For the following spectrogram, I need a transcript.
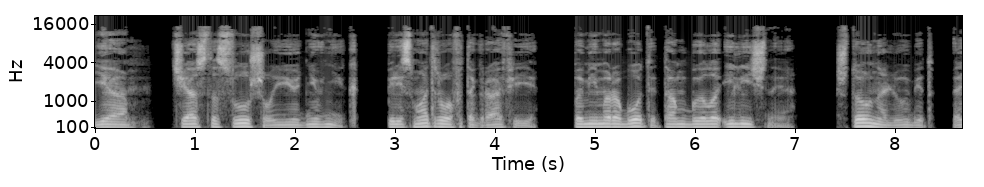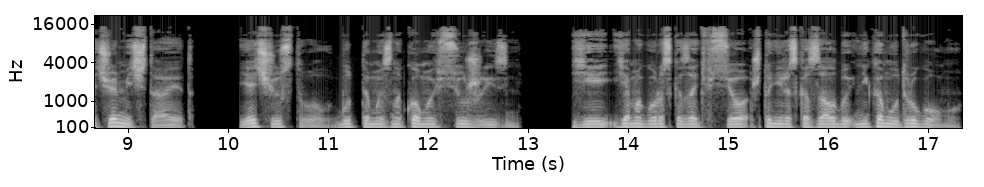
Я часто слушал ее дневник, пересматривал фотографии. Помимо работы, там было и личное. Что она любит, о чем мечтает. Я чувствовал, будто мы знакомы всю жизнь. Ей я могу рассказать все, что не рассказал бы никому другому,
